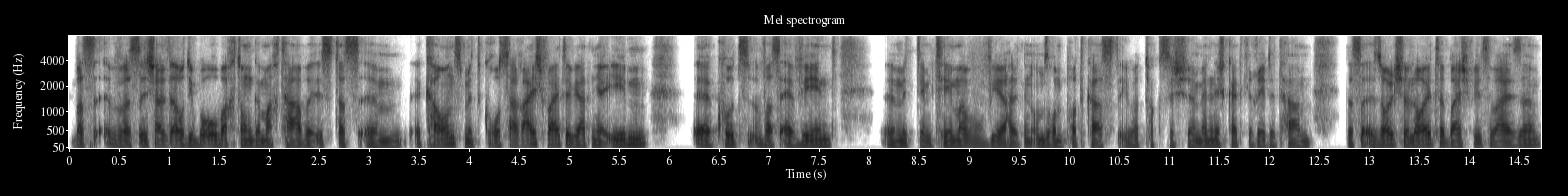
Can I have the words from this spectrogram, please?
was, was ich halt auch die Beobachtung gemacht habe, ist, dass ähm, Accounts mit großer Reichweite, wir hatten ja eben äh, kurz was erwähnt, äh, mit dem Thema, wo wir halt in unserem Podcast über toxische Männlichkeit geredet haben, dass solche Leute beispielsweise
